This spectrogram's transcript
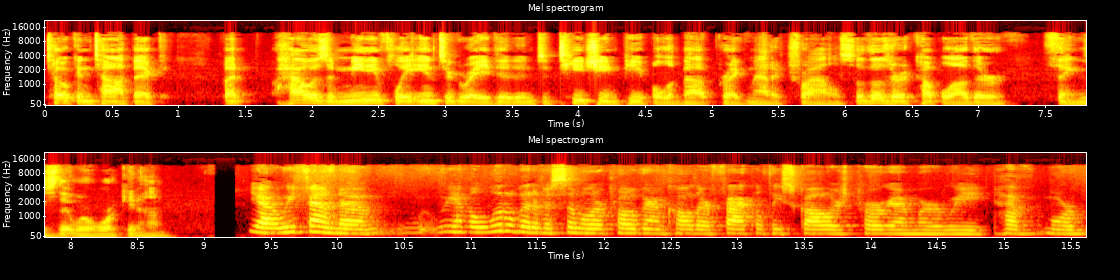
token topic, but how is it meaningfully integrated into teaching people about pragmatic trials? So those are a couple other things that we're working on. Yeah, we found um, we have a little bit of a similar program called our Faculty Scholars Program, where we have more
